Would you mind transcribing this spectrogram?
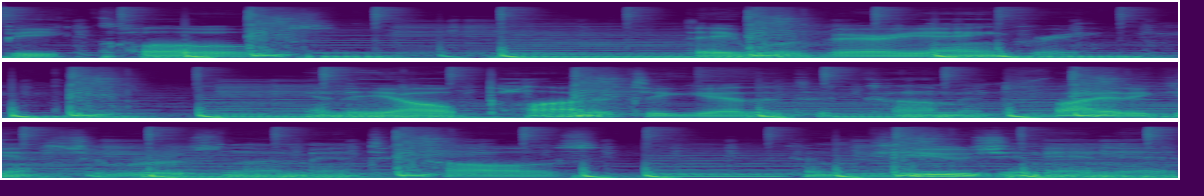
be closed, they were very angry. And they all plotted together to come and fight against Jerusalem and to cause confusion in it.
